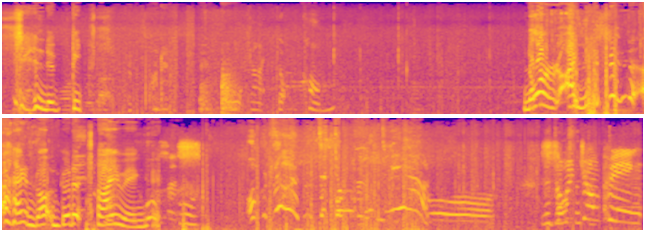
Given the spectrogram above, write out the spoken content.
Send a bit. Fortnite.com. No, I missed it. I'm not good at timing. Oh no! The door is here! Oh. The Stop door's jumping.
